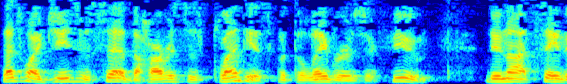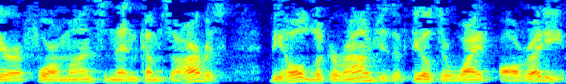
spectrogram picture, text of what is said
That's why Jesus said the harvest is plenteous, but the laborers are few. Do not say there are four months and then comes the harvest. Behold, look around you. The fields are white already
